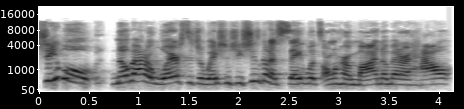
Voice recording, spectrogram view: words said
she will, no matter where situation she, she's going to say what's on her mind, no matter how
